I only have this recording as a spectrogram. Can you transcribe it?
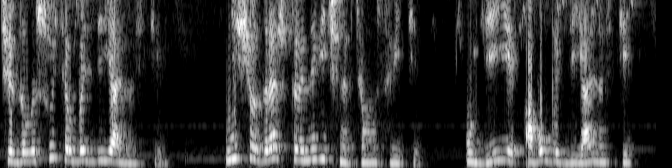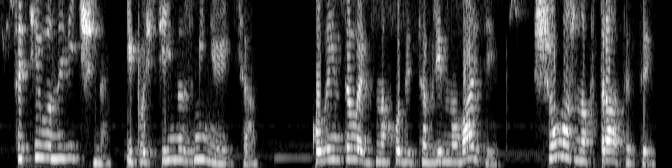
чи залишуся в бездіяльності? Ніщо, зрештою, не вічне в цьому світі. У дії або бездіяльності це тіло не вічне і постійно змінюється. Коли інтелект знаходиться в рівновазі, що можна втратити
